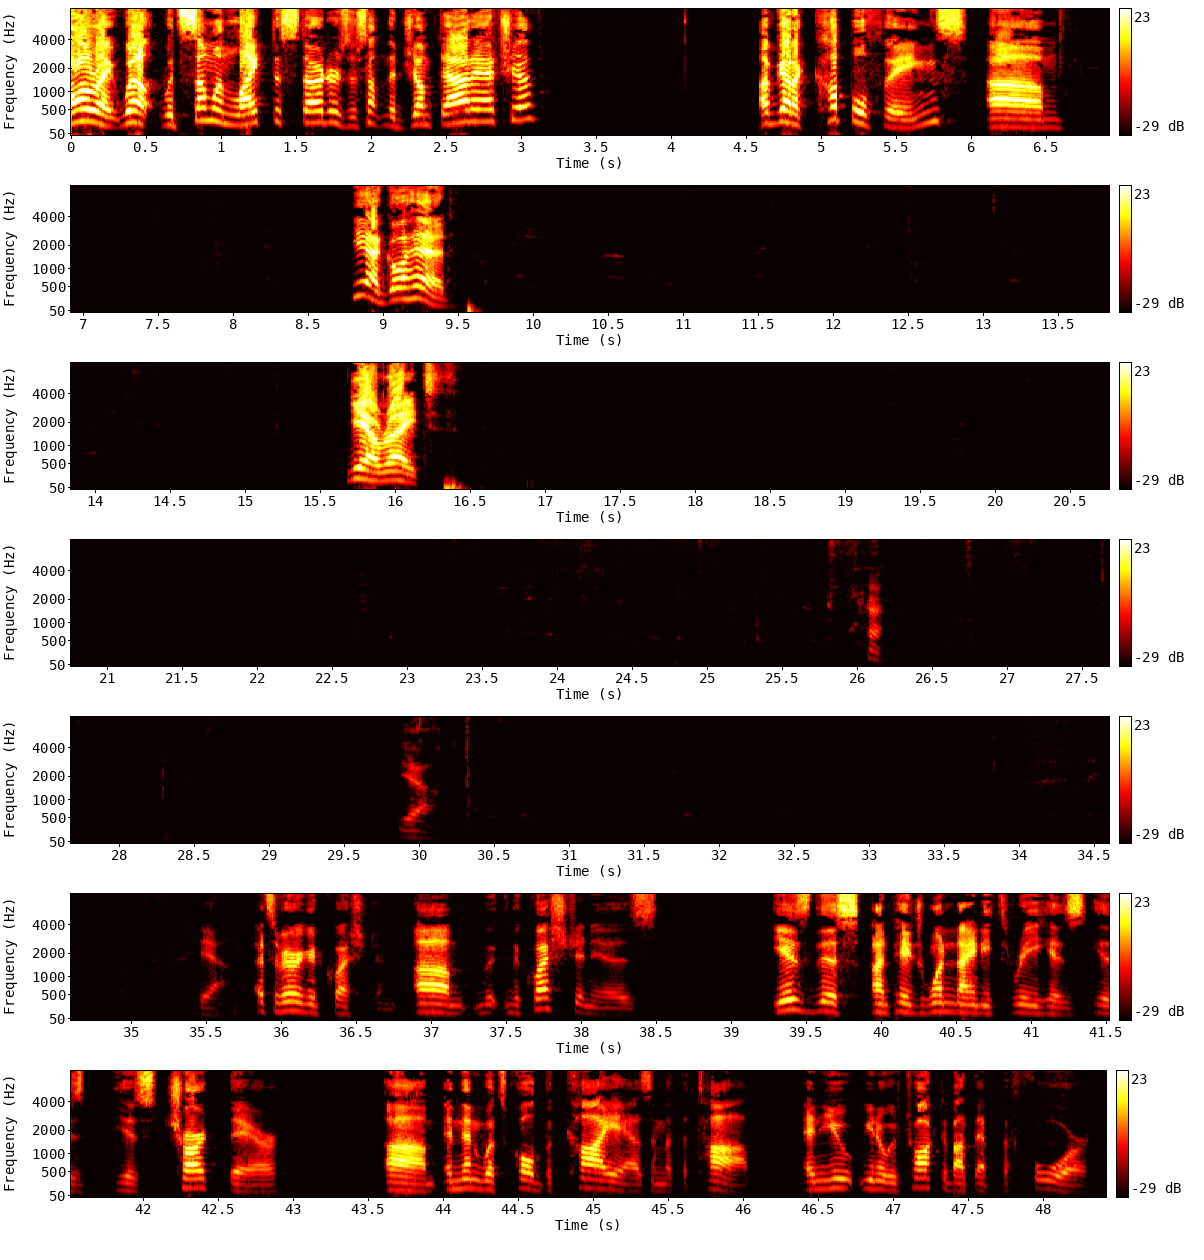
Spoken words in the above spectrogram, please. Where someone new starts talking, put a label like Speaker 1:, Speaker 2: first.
Speaker 1: All right, well, would someone like the starters or something that jumped out at you? I've got a couple things. Um, yeah, go ahead. Yeah, right. Yeah. Yeah, that's a very good question. Um, the, the, question is Is this, on page 193, his, his, his chart there, um, and then what's called the chiasm at the top? And you, you know, we've talked about that before,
